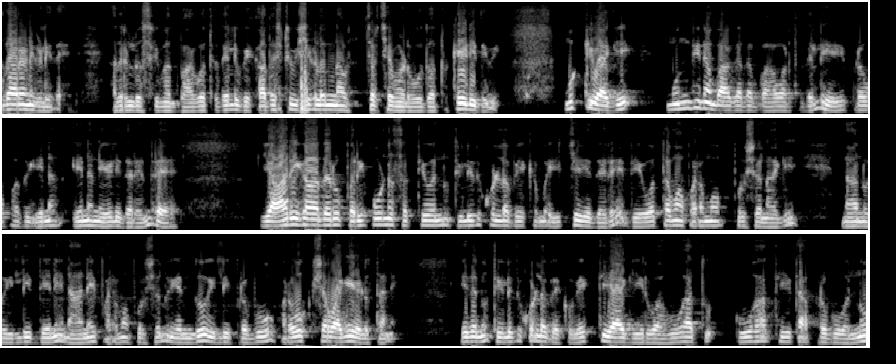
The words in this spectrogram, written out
ಉದಾಹರಣೆಗಳಿದೆ. ಅದರಲ್ಲೂ ಶ್ರೀಮದ್ ಭಾಗವತದಲ್ಲಿ ಬೇಕಾದಷ್ಟು ವಿಷಯಗಳನ್ನು ನಾವು ಚರ್ಚೆ ಮಾಡ್ಬೋದು ಅಥವಾ ಕೇಳಿದ್ದೀವಿ. ಮುಖ್ಯವಾಗಿ ಮುಂದಿನ ಭಾಗದ ಭಾವಾರ್ಥದಲ್ಲಿ ಪ್ರಭುಪಾದ ಏನ, ಏನನ್ನು ಹೇಳಿದ್ದಾರೆ ಅಂದರೆ, ಯಾರಿಗಾದರೂ ಪರಿಪೂರ್ಣ ಸತ್ಯವನ್ನು ತಿಳಿದುಕೊಳ್ಳಬೇಕೆಂಬ ಇಚ್ಛೆ ಇದ್ದರೆ ದೇವೋತ್ತಮ ಪರಮ ಪುರುಷನಾಗಿ ನಾನು ಇಲ್ಲಿದ್ದೇನೆ, ನಾನೇ ಪರಮ ಪುರುಷನು ಎಂದು ಇಲ್ಲಿ ಪ್ರಭುವು ಪರೋಕ್ಷವಾಗಿ ಹೇಳುತ್ತಾನೆ. ಇದನ್ನು ತಿಳಿದುಕೊಳ್ಳಬೇಕು. ವ್ಯಕ್ತಿಯಾಗಿ ಇರುವ ಊಹಾತು, ಊಹಾತೀತ ಪ್ರಭುವನ್ನು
